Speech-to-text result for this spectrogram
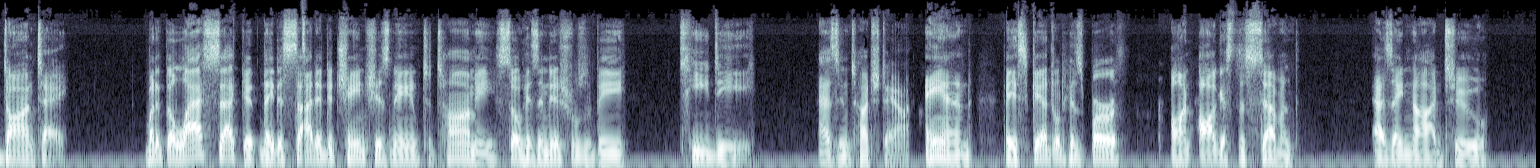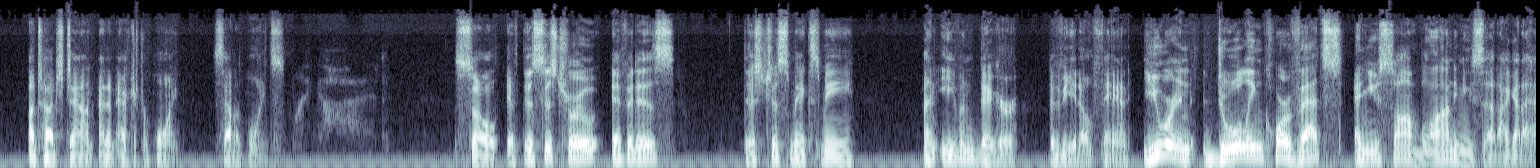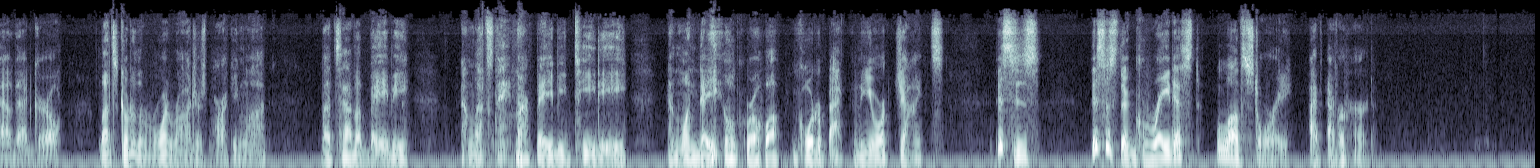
dante but at the last second they decided to change his name to tommy so his initials would be td as in touchdown. And they scheduled his birth on August the 7th as a nod to a touchdown and an extra point, seven points. Oh my God. So if this is true, if it is, this just makes me an even bigger DeVito fan. You were in dueling Corvettes and you saw a blonde and you said, I got to have that girl. Let's go to the Roy Rogers parking lot. Let's have a baby and let's name our baby TD. And one day he'll grow up and quarterback the New York Giants. This is this is the greatest love story I've ever heard.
